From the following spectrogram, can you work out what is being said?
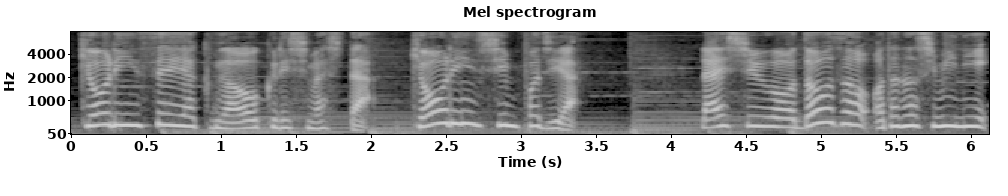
恐林製薬がお送りしました恐林シンポジア来週をどうぞお楽しみに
